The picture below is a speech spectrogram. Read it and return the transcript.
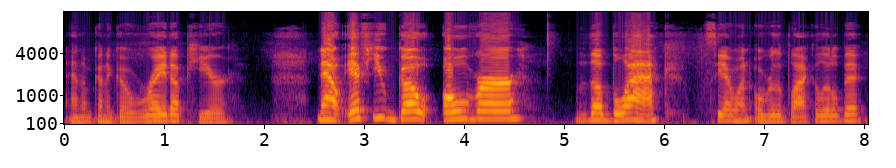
And I'm going to go right up here. Now, if you go over the black, see I went over the black a little bit,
